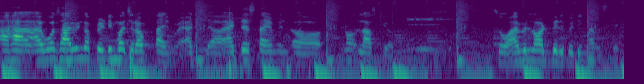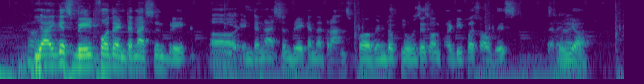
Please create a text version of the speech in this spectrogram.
I, ha- I was having a pretty much rough time at, uh, at this time in uh, no, last year. So I will not be repeating my mistake. yeah, I guess wait for the international break. Uh, Yes. International break and the transfer window closes on 31st August. So Correct. yeah,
